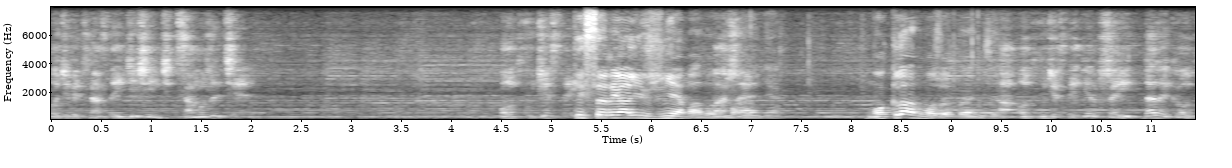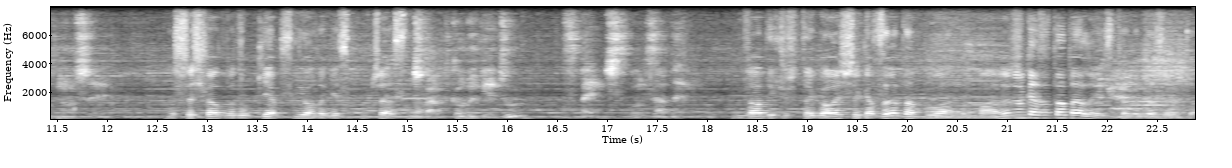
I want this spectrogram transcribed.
o 19.10 Samożycie. O 20.00, Tych seriali już nie ma normalnie. Moklan może będzie. a o 21.00 Daleko od noszy. Jeszcze świat według kiepskiego, takie współczesne. Czwartkowy wieczór spędź z Polsatem. Żadnych już tego, jeszcze gazeta była normalna, że gazeta dalej jest telegazeta.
